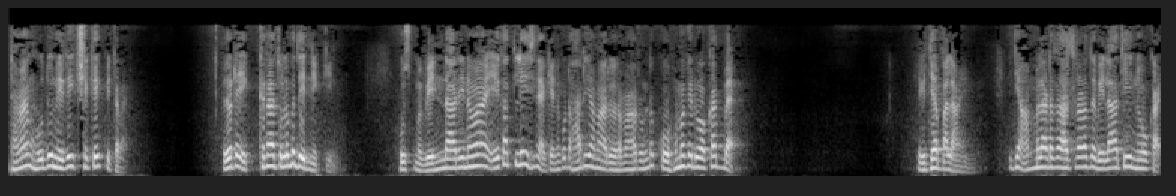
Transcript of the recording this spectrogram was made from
Taman හුදු නිරීක්ෂකෙක් විතරයි. ඒකට එක්කනා තුලම දෙන්නෙක් ඉන්නේ. හුස්ම වෙන්න අරිනවා ඒකත් ලේසි නෑ. කෙනෙකුට හරි අමාරුයි. සමහරුන්ට කොහොම කෙරුවක්වත් බෑ. ඒක තියා බලන්න. ඉතින් අම්මලාට තාත්තලාට වෙලා තියෙන ඕකයි.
